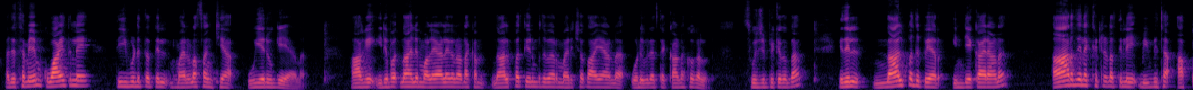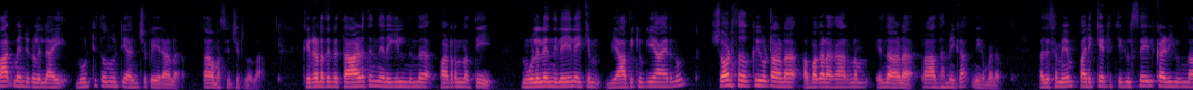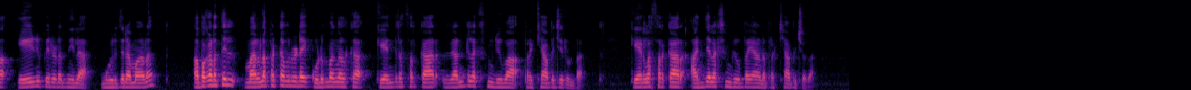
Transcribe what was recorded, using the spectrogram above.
അതേസമയം കുവൈത്തിലെ തീപിടുത്തത്തിൽ മരണസംഖ്യ ഉയരുകയാണ്. ആകെ ഇരുപത്തിനാല് മലയാളികളടക്കം നാൽപ്പത്തിയൊൻപത് പേർ മരിച്ചതായാണ് ഒടുവിലത്തെ കണക്കുകൾ സൂചിപ്പിക്കുന്നത്. ഇതിൽ നാൽപ്പത് പേർ ഇന്ത്യക്കാരാണ്. ആറ് നില കെട്ടിടത്തിലെ വിവിധ അപ്പാർട്ട്മെന്റുകളിലായി നൂറ്റി തൊണ്ണൂറ്റി അഞ്ച് പേരാണ് താമസിച്ചിരുന്നത്. കെട്ടിടത്തിന്റെ താഴത്തെ നിലയിൽ നിന്ന് പടർന്ന തീ മുകളിലെ നിലയിലേക്കും വ്യാപിക്കുകയായിരുന്നു. ഷോർട്ട് സർക്യൂട്ടാണ് അപകട കാരണം എന്നാണ് പ്രാഥമിക നിഗമനം. അതേസമയം പരിക്കേറ്റ് ചികിത്സയിൽ കഴിയുന്ന ഏഴ് പേരുടെ നില ഗുരുതരമാണ്. അപകടത്തിൽ മരണപ്പെട്ടവരുടെ കുടുംബങ്ങൾക്ക് കേന്ദ്ര സർക്കാർ രണ്ട് ലക്ഷം രൂപ പ്രഖ്യാപിച്ചിട്ടുണ്ട്. കേരള സർക്കാർ അഞ്ച് ലക്ഷം രൂപയാണ് പ്രഖ്യാപിച്ചത്.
